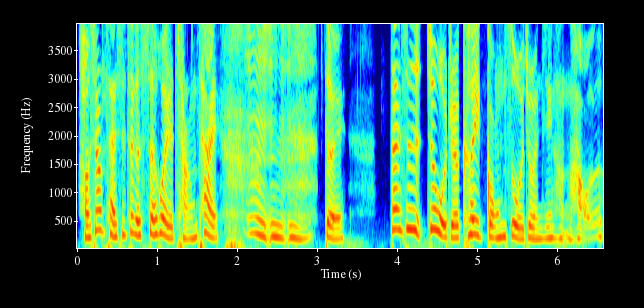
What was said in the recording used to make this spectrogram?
好像才是这个社会的常态。嗯嗯嗯，对。但是就我觉得可以工作就已经很好了，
